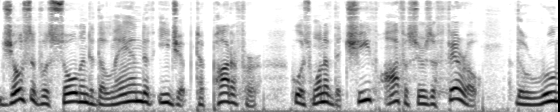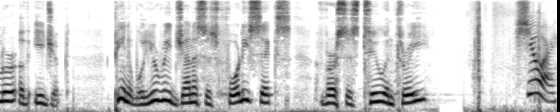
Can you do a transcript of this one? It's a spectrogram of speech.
Joseph was sold into the land of Egypt to Potiphar, who was one of the chief officers of Pharaoh, the ruler of Egypt. Peanut, will you read Genesis 46, verses 2 and 3? Sure.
